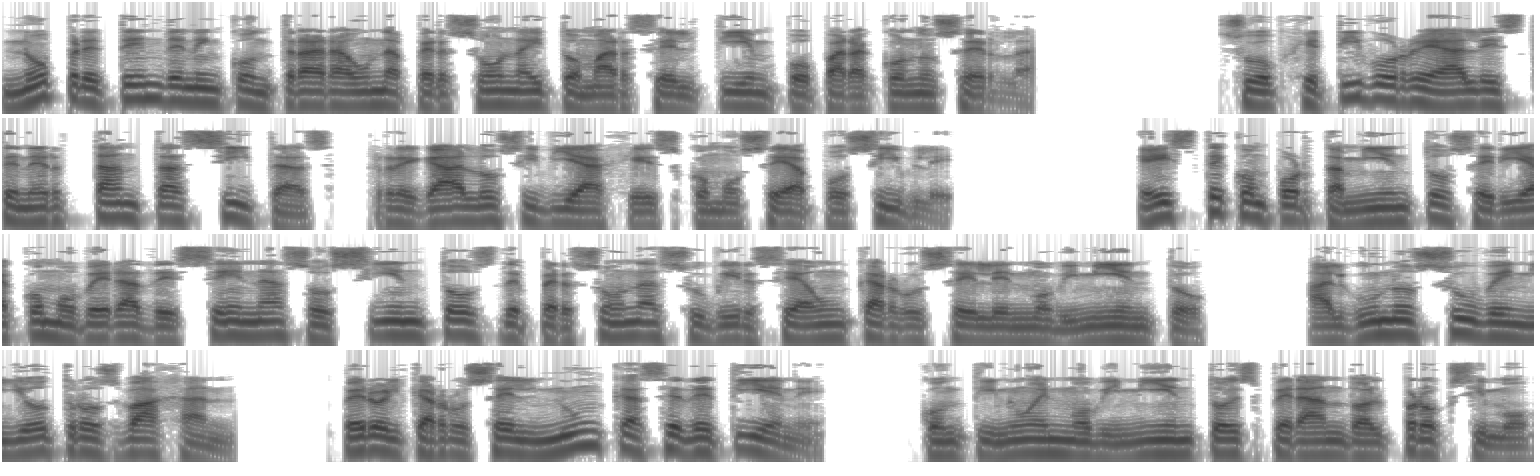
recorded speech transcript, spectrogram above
No pretenden encontrar a una persona y tomarse el tiempo para conocerla. Su objetivo real es tener tantas citas, regalos y viajes como sea posible. Este comportamiento sería como ver a decenas o cientos de personas subirse a un carrusel en movimiento. Algunos suben y otros bajan, pero el carrusel nunca se detiene. Continúa en movimiento esperando al próximo,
